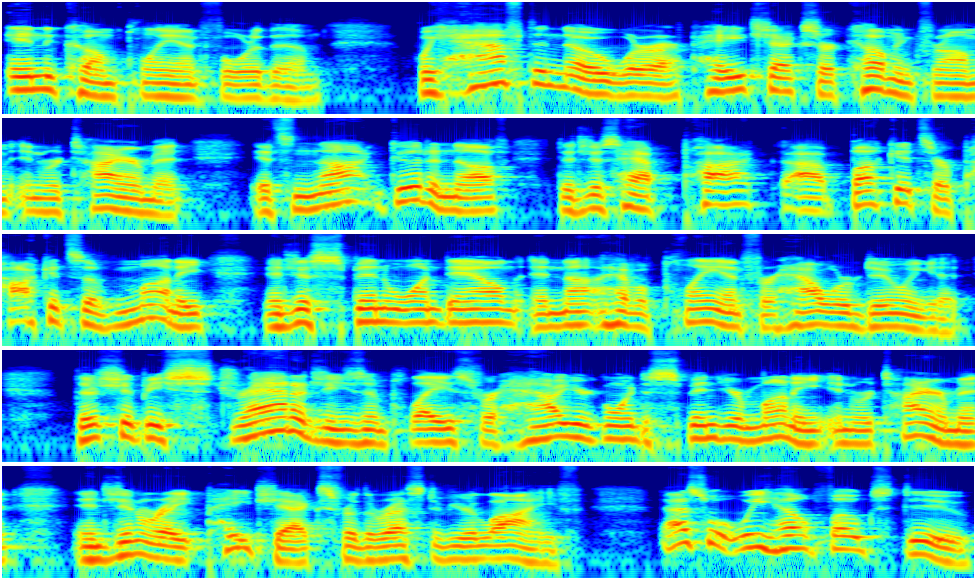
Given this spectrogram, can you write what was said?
income plan for them. We have to know where our paychecks are coming from in retirement. It's not good enough to just have po- uh, buckets or pockets of money and just spend one down and not have a plan for how we're doing it. There should be strategies in place for how you're going to spend your money in retirement and generate paychecks for the rest of your life. That's what we help folks do.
